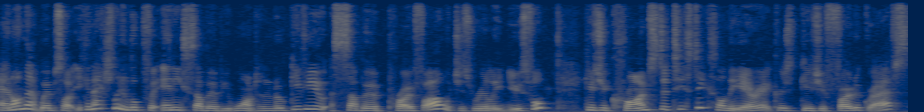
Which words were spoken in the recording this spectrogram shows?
And on that website, you can actually look for any suburb you want, and it'll give you a suburb profile, which is really useful gives you crime statistics on the area, it gives you photographs,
